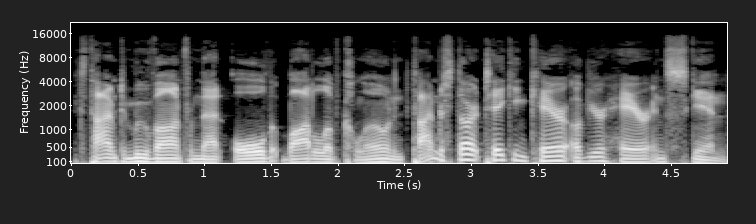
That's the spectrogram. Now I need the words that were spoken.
It's time to move on from that old bottle of cologne and time to start taking care of your hair and skin.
